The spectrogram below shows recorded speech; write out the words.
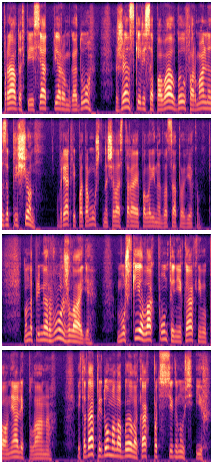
Правда, в 1951 году женский лесоповал был формально запрещен, вряд ли потому, что началась вторая половина 20 века. Но, например, в Унжлаге Мужские лагпунты никак не выполняли плана. И тогда придумала было, как подстегнуть их,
